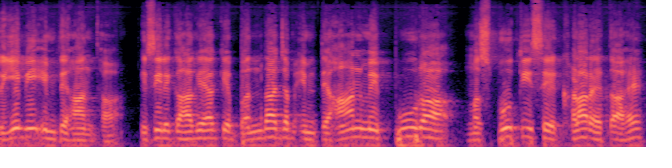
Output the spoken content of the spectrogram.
तो ये भी इम्तिहान था। इसीलिए कहा गया कि बंदा जब इम्तिहान में पूरा मजबूती से खड़ा रहता है,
